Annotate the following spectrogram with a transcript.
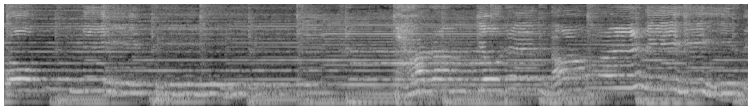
꽃잎이 바람결에 날리며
